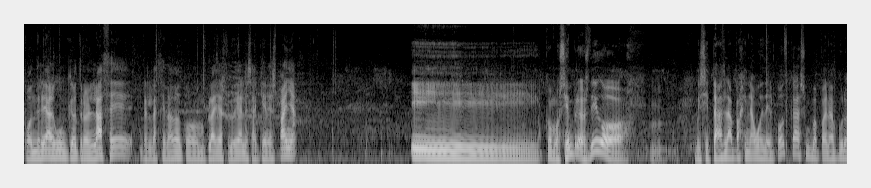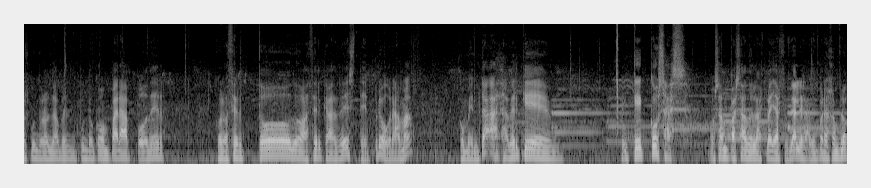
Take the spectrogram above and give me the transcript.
pondré algún que otro enlace relacionado con playas fluviales aquí en España y como siempre os digo, visitad la página web del podcast, unpapanapuros.com para poder conocer todo acerca de este programa, comentad, a ver qué, qué cosas os han pasado en las playas fluviales. A mí, por ejemplo,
